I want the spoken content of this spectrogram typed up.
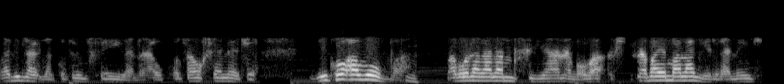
bathi ingazi zakho sekufeyila nawe khosa uhelethwe ngikho abova babonakala msinyana ngoba nabaya emalangeni kaningi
